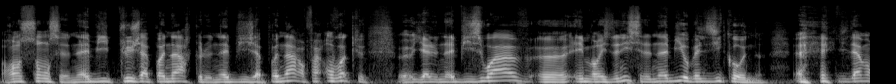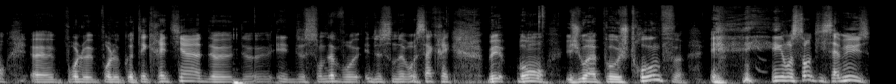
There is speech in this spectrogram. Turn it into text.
Rançon, c'est le Nabi plus japonard que le Nabi japonard. Enfin, on voit qu'il il y a le Nabi zouave et Maurice Denis, c'est le Nabi aux belles icônes, évidemment, pour, le, pour le côté chrétien de, et, de son œuvre, et de son œuvre sacrée. Mais bon, il joue un peu au schtroumpf et, on sent qu'ils s'amusent.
